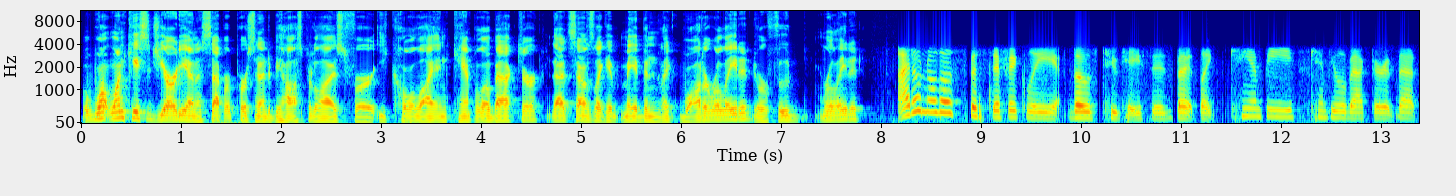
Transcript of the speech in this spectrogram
one, one case of Giardia on a separate person had to be hospitalized for E. coli and Campylobacter. That sounds like it may have been like water related or food related. I don't know those specifically, those two cases, but like Campy, Campylobacter, that's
